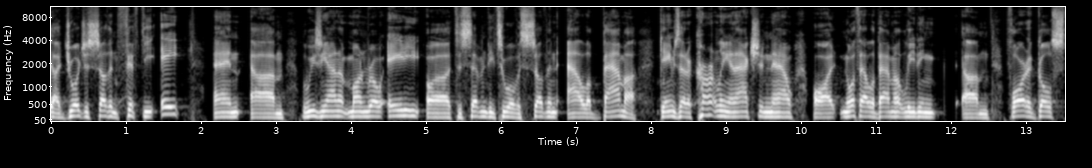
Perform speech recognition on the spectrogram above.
Uh, Georgia Southern 58 and um, Louisiana Monroe 80 uh, to 72 over Southern Alabama. Games that are currently in action now are North Alabama leading um, Florida Gulf,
